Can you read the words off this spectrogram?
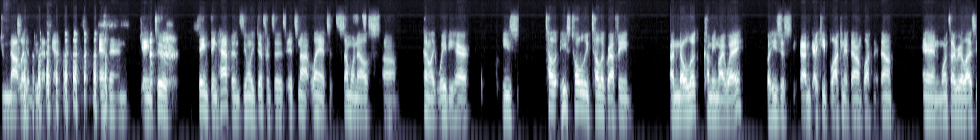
Do not let him do that again." and then game two, same thing happens. The only difference is it's not Lance; it's someone else, um, kind of like wavy hair. He's tel- he's totally telegraphing a no look coming my way, but he's just I'm, I keep blocking it down, blocking it down. And once I realize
